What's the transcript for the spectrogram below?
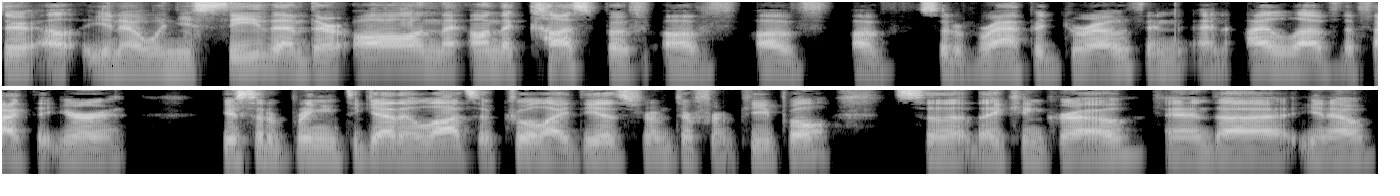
they're uh, you know when you see them, they're all on the on the cusp of of of of sort of rapid growth, and and I love the fact that you're you're sort of bringing together lots of cool ideas from different people so that they can grow and uh, you know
